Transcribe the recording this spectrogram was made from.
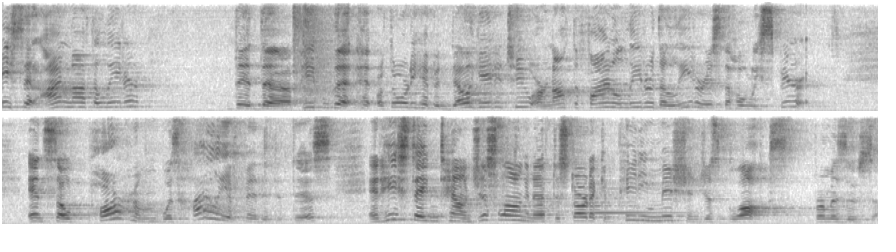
He said, I'm not the leader. The, the people that authority have been delegated to are not the final leader. The leader is the Holy Spirit. And so Parham was highly offended at this, and he stayed in town just long enough to start a competing mission just blocks from Azusa.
